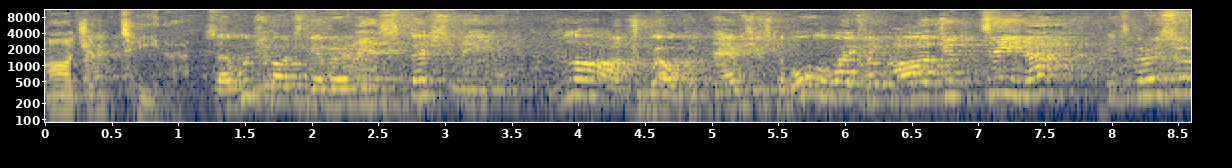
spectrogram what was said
Argentina. So would you like to give her an especially large welcome now? She's come all the way from Argentina. It's Marissa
